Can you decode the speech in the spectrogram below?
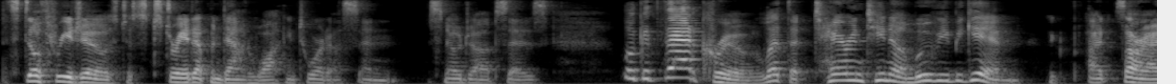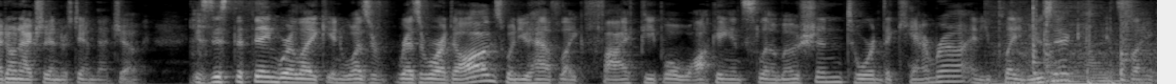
it's still three Joes just straight up and down walking toward us. And Snowjob says, Look at that crew. Let the Tarantino movie begin. Like, I, sorry, I don't actually understand that joke. Is this the thing where, like in Res- Reservoir Dogs, when you have like five people walking in slow motion toward the camera and you play music, it's like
